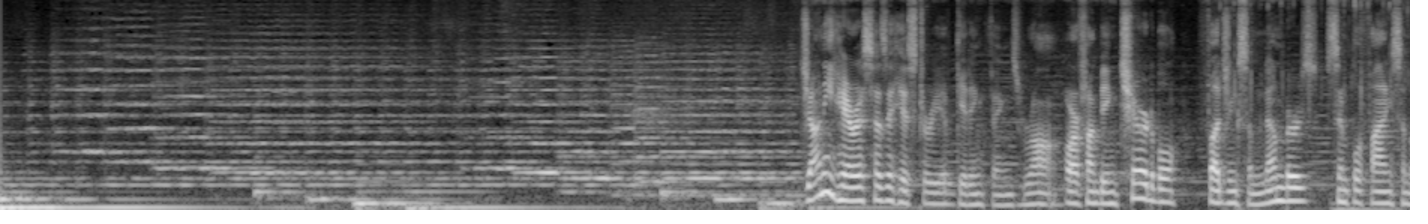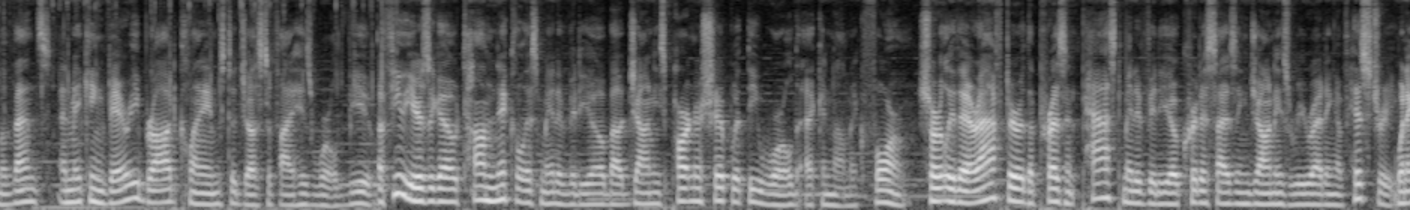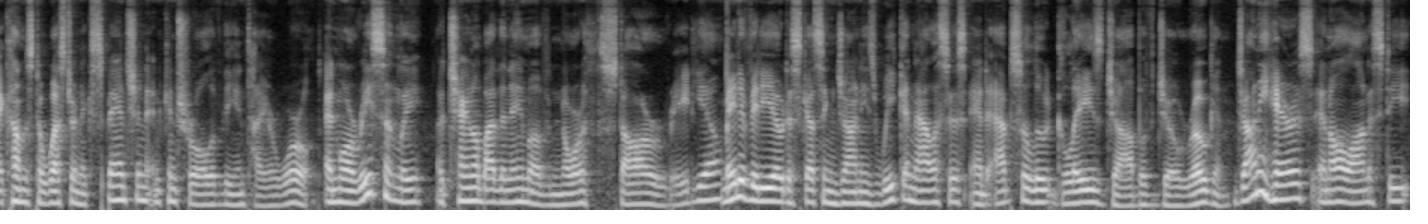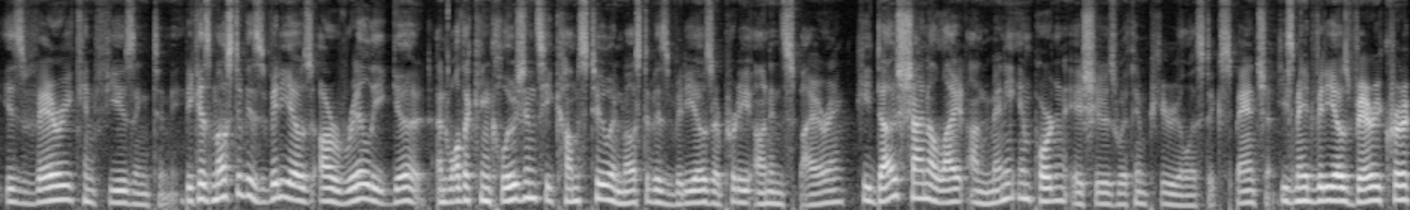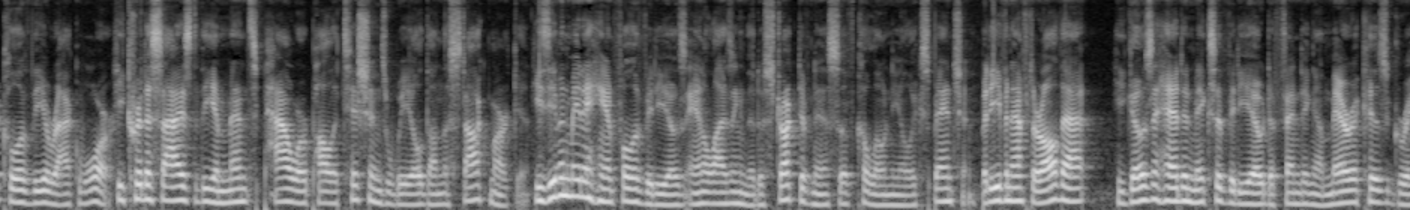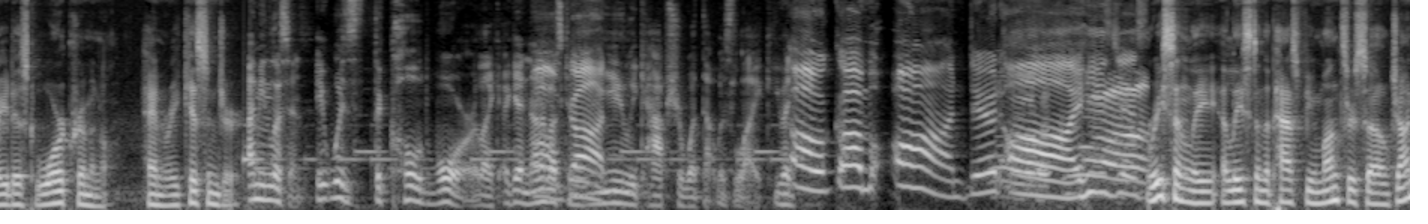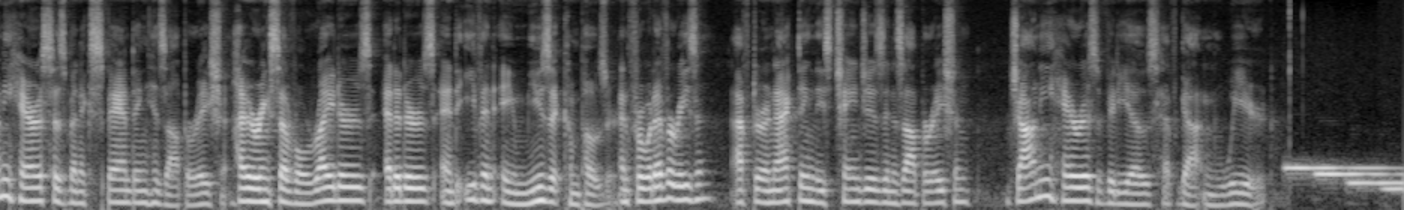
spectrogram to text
Johnny Harris has a history of getting things wrong, or if I'm being charitable, fudging some numbers, simplifying some events, and making very broad claims to justify his worldview. A few years ago, Tom Nicholas made a video about Johnny's partnership with the World Economic Forum. Shortly thereafter, the Present Past made a video criticizing Johnny's rewriting of history when it comes to Western expansion and control of the entire world. And more recently, a channel by the name of North Star Radio made a video discussing Johnny's weak analysis and absolute glaze job of Joe Rogan. Johnny Harris, in all honesty, is very confusing to me because most of his videos are really good. And while the conclusions he comes to in most of his videos are pretty uninspiring, he does shine a light on many important issues with imperialist expansion. He's made videos very critical of the Iraq War. He criticized the immense power politicians wield on the stock market. He's even made a handful of videos analyzing the destructiveness of colonial expansion. But even after all that, he goes ahead and makes a video defending America's greatest war criminal. Henry Kissinger. I mean, listen, it was the Cold War. Like, again, none of Oh, us can God. really capture what that was like. You had Oh, come on, dude. Oh, he's just. Recently, at least in the past few months or so, Johnny Harris has been expanding his operation, hiring several writers, editors, and even a music composer. And for whatever reason, after enacting these changes in his operation, Johnny Harris videos have gotten weird.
